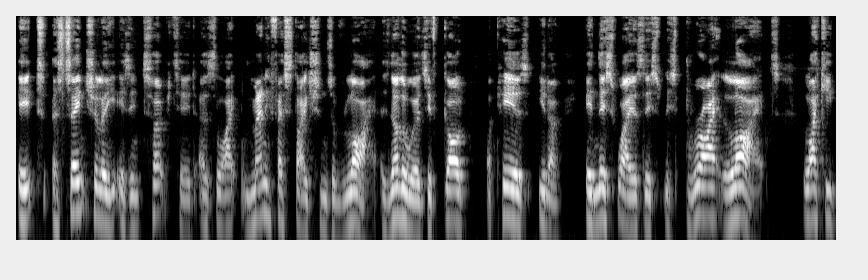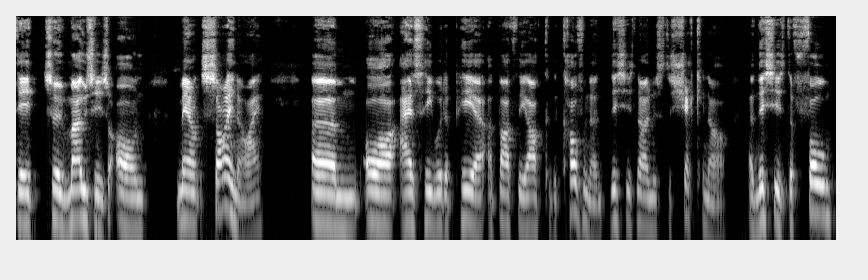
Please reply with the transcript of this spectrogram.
it essentially is interpreted as like manifestations of light. In other words, if God appears, you know, in this way as this this bright light, like he did to Moses on Mount Sinai, um, or as he would appear above the Ark of the Covenant, this is known as the Shekinah, and this is the form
